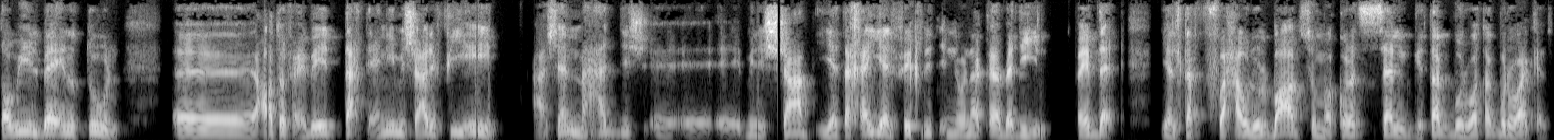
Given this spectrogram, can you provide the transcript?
طويل باين الطول آه، عاطف عبيد تحت عينيه مش عارف فيه إيه. عشان ما حدش آه، من الشعب يتخيل فكرة إن هناك بديل. فيبدأ يلتف حوله البعض ثم كرة الثلج تكبر وتكبر وهكذا.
